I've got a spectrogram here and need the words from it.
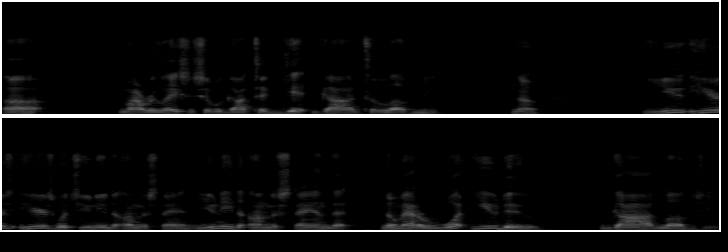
uh, my relationship with God to get God to love me. No. You here's here's what you need to understand. You need to understand that no matter what you do, God loves you.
